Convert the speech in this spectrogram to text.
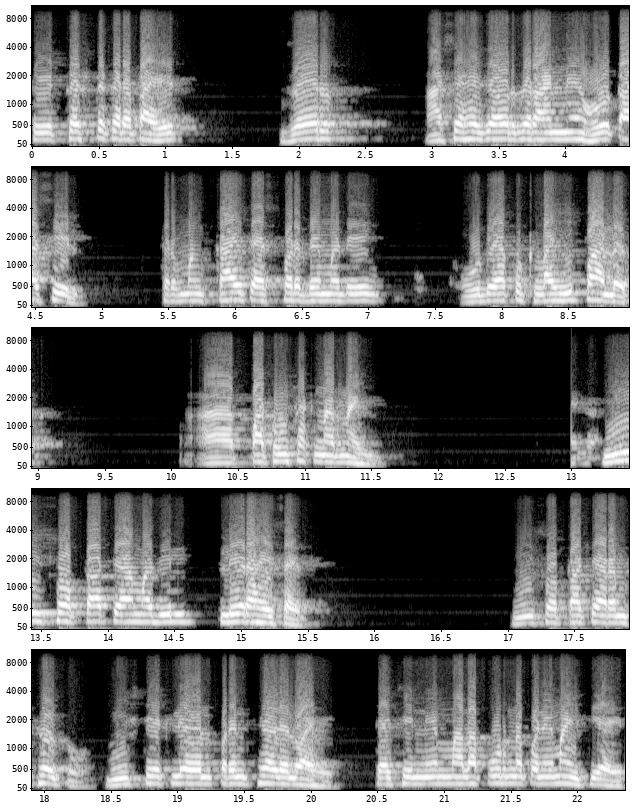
ते कष्ट करत आहेत. जर अशा ह्याच्यावर जर अन्याय होत असेल तर मग काय त्या स्पर्धेमध्ये उद्या कुठलाही पालक पाठवू शकणार नाही. मी स्वतः त्यामधील प्लेअर आहे साहेब. मी स्वतः कॅरम खेळतो. मी स्टेट लेवल पर्यंत खेळलेलो आहे. त्याचे नेम मला पूर्णपणे माहिती आहेत.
